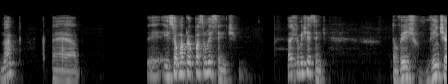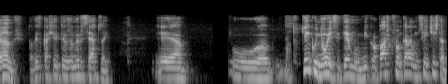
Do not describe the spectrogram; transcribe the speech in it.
né, é, isso é uma preocupação recente, relativamente recente talvez 20 anos, talvez o Castilho tenha os números certos aí. É, o, quem cunhou esse termo microplástico foi um cara, um cientista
